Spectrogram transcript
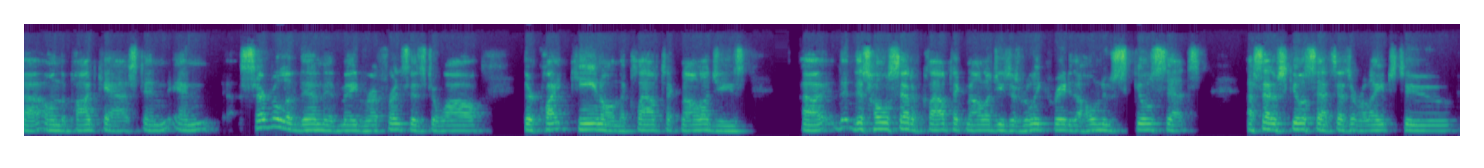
uh, on the podcast, and and several of them have made references to while they're quite keen on the cloud technologies. Uh, th- this whole set of cloud technologies has really created a whole new skill sets a set of skill sets as it relates to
